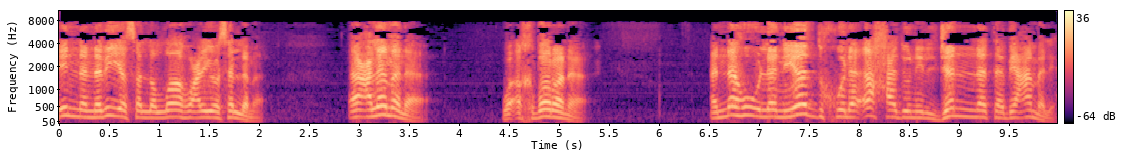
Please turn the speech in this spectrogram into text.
إن النبي صلى الله عليه وسلم أعلمنا وأخبرنا أنه لن يدخل أحد الجنة بعمله.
